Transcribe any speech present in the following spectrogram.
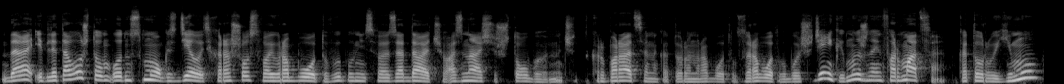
да, и для того, чтобы он смог сделать хорошо свою работу, выполнить свою задачу, а значит, чтобы значит, корпорация, на которой он работал, заработала больше денег, ему нужна информация, которую ему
